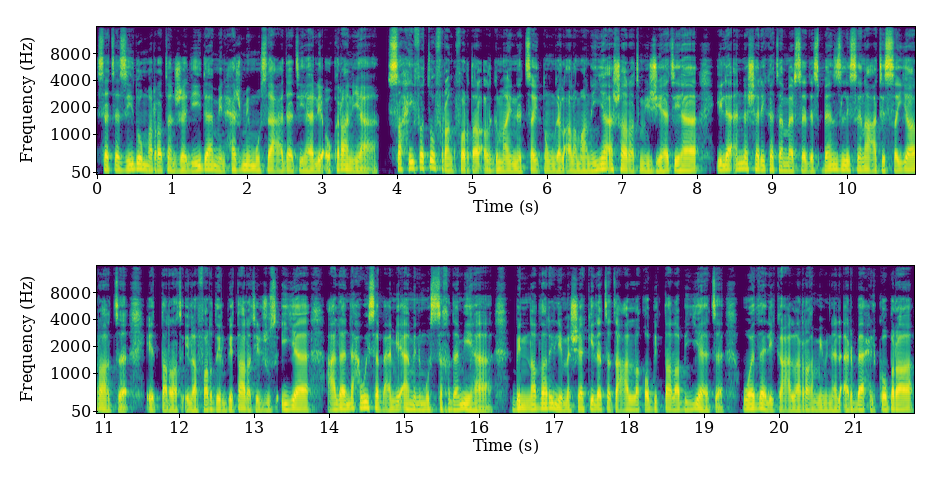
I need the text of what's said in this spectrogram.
ستزيد مرة جديدة من حجم مساعداتها لأوكرانيا. صحيفة فرانكفورت الألجماين تسيتونغ الألمانية أشارت من جهتها إلى أن شركة مرسيدس بنز لصناعة السيارات اضطرت إلى فرض البطالة الجزئية على نحو 700 من مستخدميها بالنظر لمشاكل تتعلق بالطلبيات وذلك على الرغم من الأرباح الكبرى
